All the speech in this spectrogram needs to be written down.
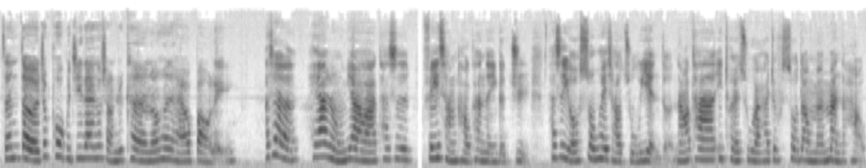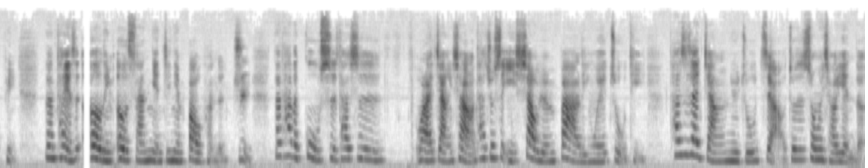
真的就迫不及待都想去看，然后你还要爆雷。而且《黑暗荣耀》啊，它是非常好看的一个剧，它是由宋慧乔主演的，然后它一推出来，它就受到满满的好评。那它也是二零二三年今年爆款的剧。那它的故事，它是我来讲一下，它就是以校园霸凌为主题，它是在讲女主角就是宋慧乔演的，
